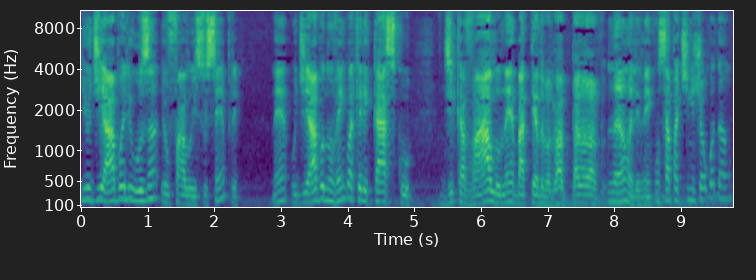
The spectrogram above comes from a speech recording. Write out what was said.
E o diabo ele usa, eu falo isso sempre, né? O diabo não vem com aquele casco de cavalo, né, batendo, não, ele vem com sapatinhos de algodão.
